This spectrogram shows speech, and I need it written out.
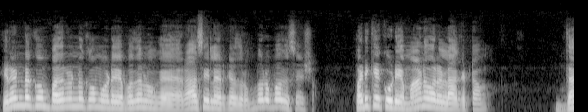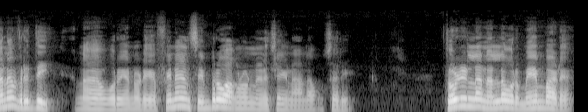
இரண்டுக்கும் பதினொன்றுக்கும் உடைய புதன் உங்கள் ராசியில் இருக்கிறது ரொம்ப ரொம்ப விசேஷம். படிக்கக்கூடிய மாணவர்களாகட்டும் தன விருத்தி நான் ஒரு என்னுடைய ஃபினான்ஸ் இம்ப்ரூவ் ஆகணும்னு நினச்சிங்கனாலும் சரி. தொழிலில் நல்ல ஒரு மேம்பாடு.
